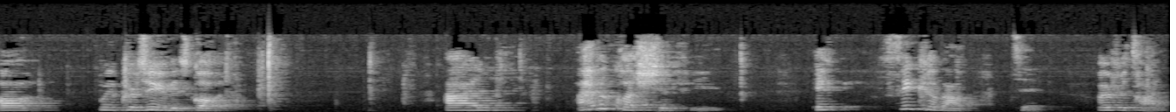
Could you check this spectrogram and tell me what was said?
are, we presume, is God. And I have a question for you. If think about it over time.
